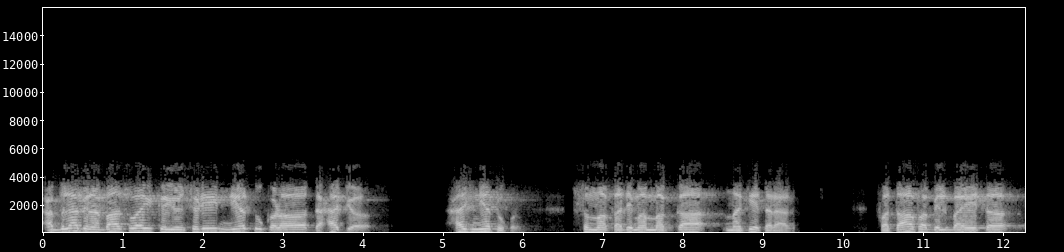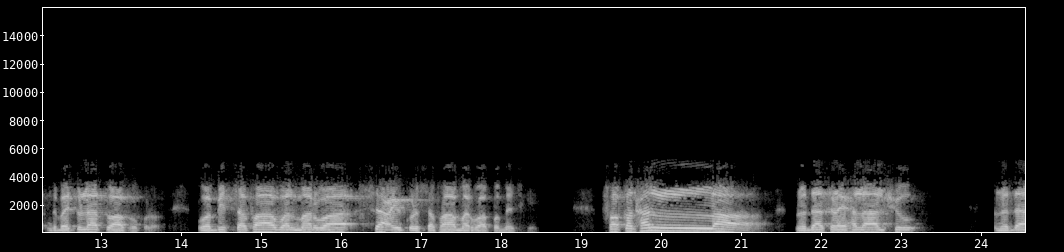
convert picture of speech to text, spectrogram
عبد الله بن عباس وايي ک یو سړي نیت وکړه د حج حج نیت وکړ ثم قدم مکه مکه تراغ فطاف بالبيت د بیت الله طواف وکړو وبالصفا والمروه سعی کړ صفا مروه په منځ کې فقط حلا نو دا سړی حلال شو نو دا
